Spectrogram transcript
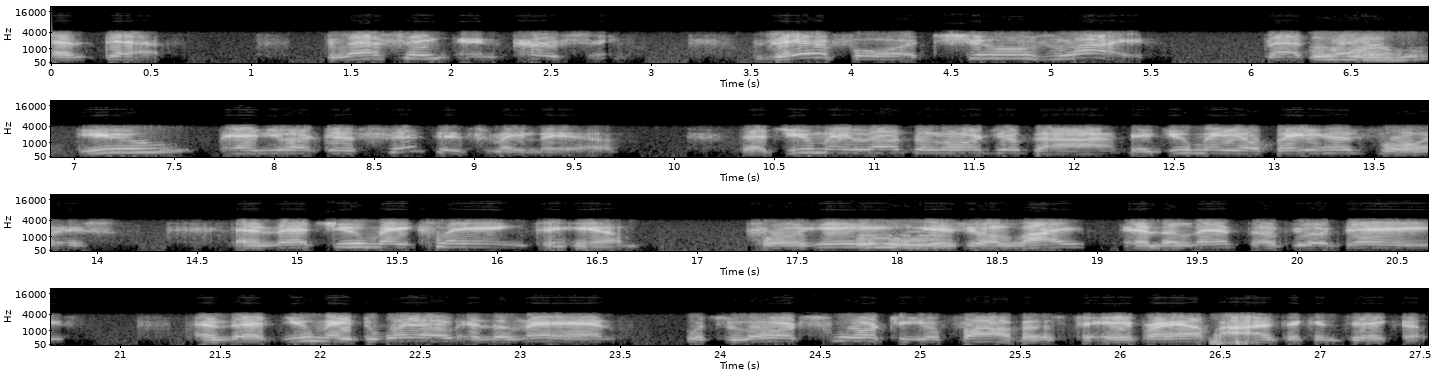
and death, blessing and cursing. Therefore, choose life, that Mhm. both you and your descendants may live, that you may love the Lord your God, that you may obey his voice, and that you may cling to him. For he Mhm. is your life and the length of your days, and that you may dwell in the land which the Lord swore to your fathers, to Abraham, Isaac, and Jacob,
